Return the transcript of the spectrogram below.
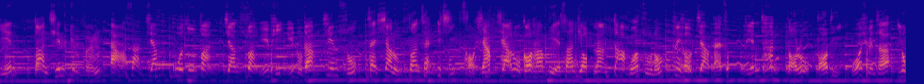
盐、蛋清、淀粉，打上姜，锅中放姜蒜、鱼皮、鱼肚蛋煎熟，再下入酸菜一起炒香，加入高汤、野山椒，让大火煮浓，最后加白醋，盐汤倒入保底。我选择用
